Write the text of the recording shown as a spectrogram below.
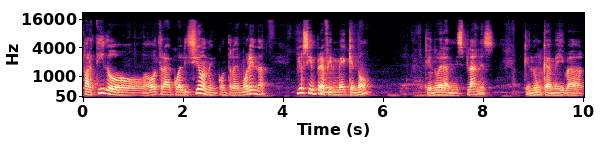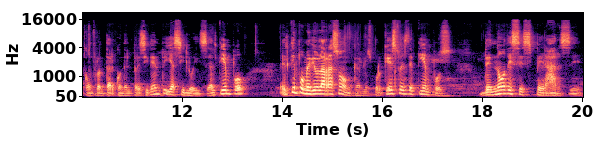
partido a otra coalición en contra de Morena. Yo siempre afirmé que no, que no eran mis planes, que nunca me iba a confrontar con el presidente y así lo hice. Al tiempo, el tiempo me dio la razón, Carlos, porque esto es de tiempos de no desesperarse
